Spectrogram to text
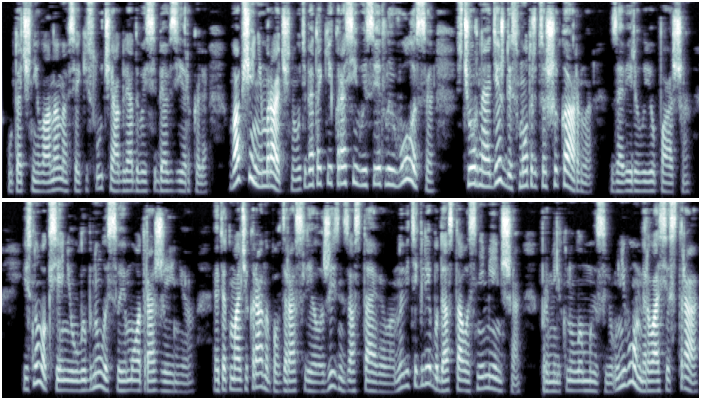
— уточнила она на всякий случай, оглядывая себя в зеркале. «Вообще не мрачно. У тебя такие красивые светлые волосы. С черной одеждой смотрится шикарно», — заверил ее Паша. И снова Ксения улыбнулась своему отражению. Этот мальчик рано повзрослел, жизнь заставила. Но ведь и Глебу досталось не меньше, промелькнула мысль. У него умерла сестра.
